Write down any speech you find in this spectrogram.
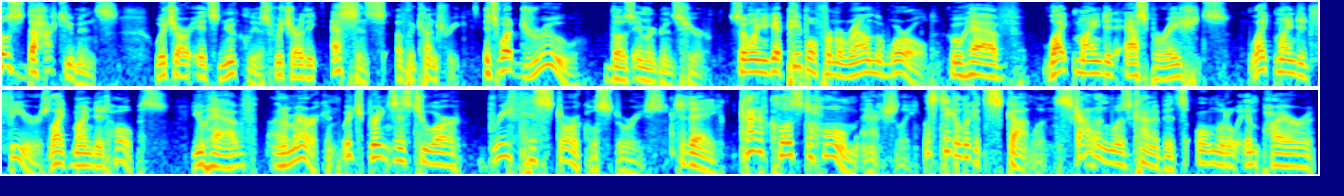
those documents which are its nucleus, which are the essence of the country. It's what drew those immigrants here. So when you get people from around the world who have like minded aspirations, like minded fears, like minded hopes, you have an American. Which brings us to our brief historical stories. Today, kind of close to home, actually. Let's take a look at Scotland. Scotland was kind of its own little empire,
